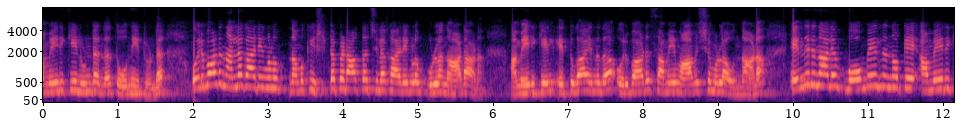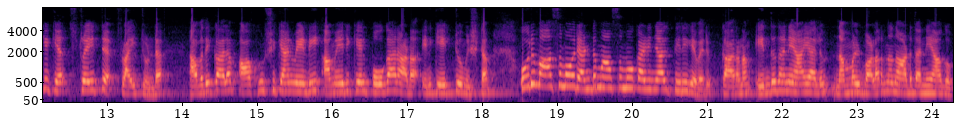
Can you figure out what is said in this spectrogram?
അമേരിക്കയിലുണ്ടെന്ന് തോന്നിയിട്ടുണ്ട്. ഒരുപാട് നല്ല കാര്യങ്ങളും നമുക്ക് ഇഷ്ടപ്പെടാത്ത ചില കാര്യങ്ങളും ഉള്ള നാടാണ്. അമേരിക്കയിൽ എത്തുക എന്നത് ഒരുപാട് സമയം ആവശ്യമുള്ള ഒന്നാണ്. എന്നിരുന്നാലും ബോംബെയിൽ നിന്നൊക്കെ അമേരിക്കയ്ക്ക് സ്ട്രെയിറ്റ് ഫ്ലൈറ്റ് ഉണ്ട്. അവധിക്കാലം ആഘോഷിക്കാൻ വേണ്ടി അമേരിക്കയിൽ പോകാനാണ് എനിക്ക് ഏറ്റവും ഇഷ്ടം. ഒരു മാസമോ രണ്ട് മാസമോ കഴിഞ്ഞാൽ തിരികെ വരും. കാരണം എന്ത് തന്നെ ആയാലും നമ്മൾ വളർന്ന നാട് തന്നെയാകും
